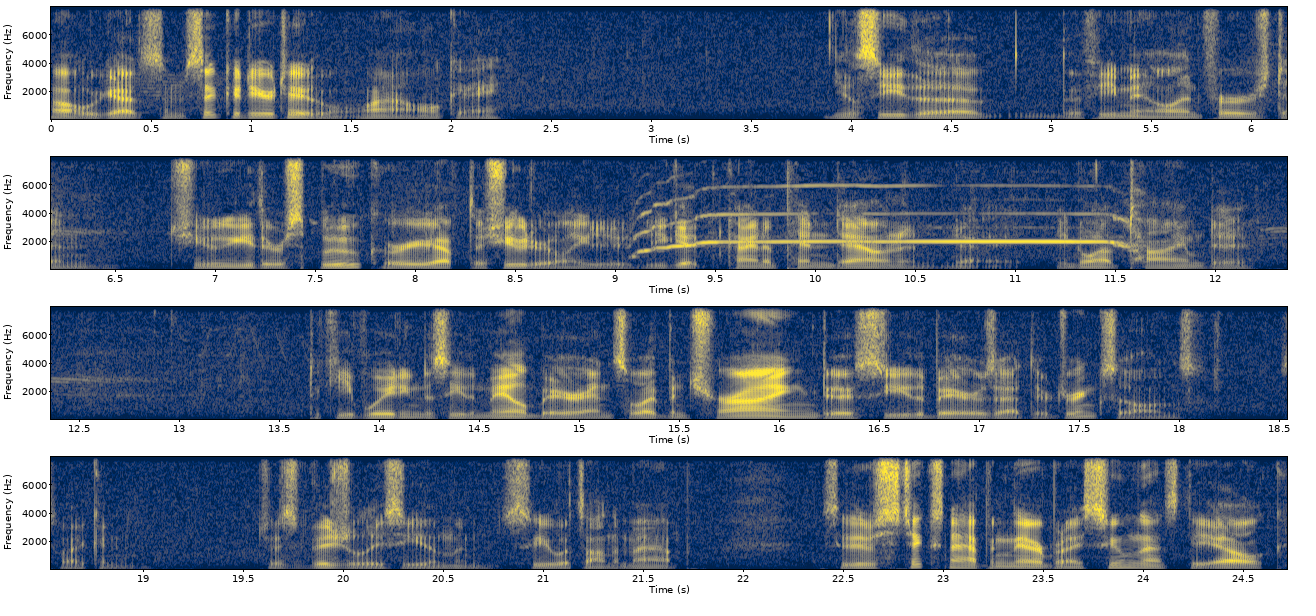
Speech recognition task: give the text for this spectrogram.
Oh, we got some Sitka deer too. Wow, okay. You'll see the the female in first, and she either spook or you have to shoot her. Like you, you get kind of pinned down, and you don't have time to to keep waiting to see the male bear. And so I've been trying to see the bears at their drink zones, so I can just visually see them and see what's on the map. See, there's stick snapping there, but I assume that's the elk.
